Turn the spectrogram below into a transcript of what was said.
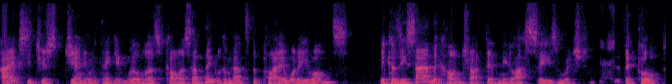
I actually just genuinely think it will, as Connor said. I think it'll come down to the player, what he wants because he signed the contract, didn't he, last season? Which the club,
